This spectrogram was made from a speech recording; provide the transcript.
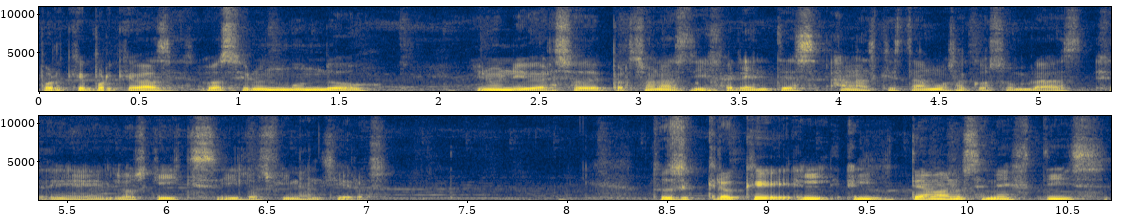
¿Por qué? Porque va a, va a ser un mundo un universo de personas diferentes a las que estamos acostumbrados eh, los geeks y los financieros. Entonces creo que el, el, tema de los NFTs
